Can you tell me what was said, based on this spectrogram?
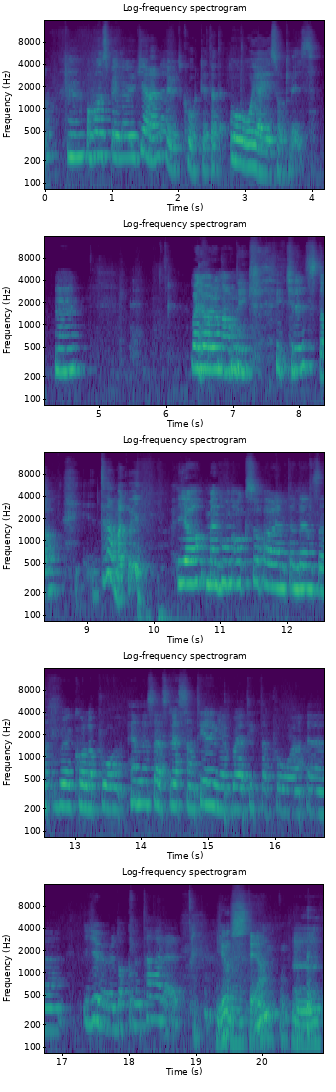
dem. Och hon spelar ju gärna ut kortet att åh, jag är i sån kris. Mm. Vad gör hon när hon är i kris då? Drama queen. Ja, men hon också har en tendens att börja kolla på, hennes stresshantering är att börja titta på eh, djurdokumentärer. Just det. Mm.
